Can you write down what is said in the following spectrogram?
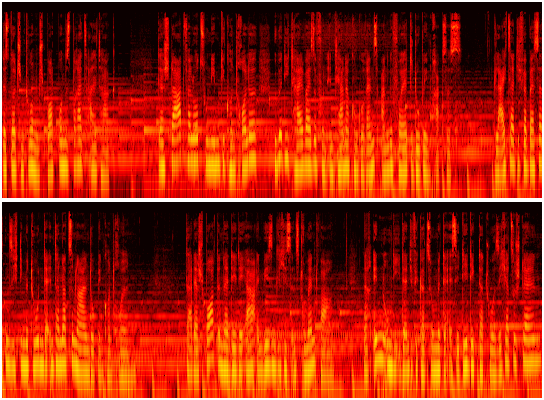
des Deutschen Turn- und Sportbundes bereits Alltag. Der Staat verlor zunehmend die Kontrolle über die teilweise von interner Konkurrenz angefeuerte Dopingpraxis. Gleichzeitig verbesserten sich die Methoden der internationalen Dopingkontrollen. Da der Sport in der DDR ein wesentliches Instrument war, nach innen um die Identifikation mit der SED-Diktatur sicherzustellen,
